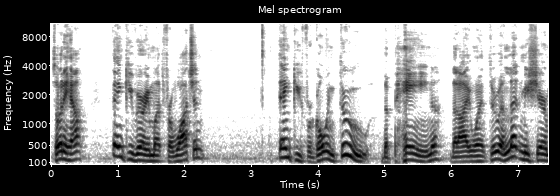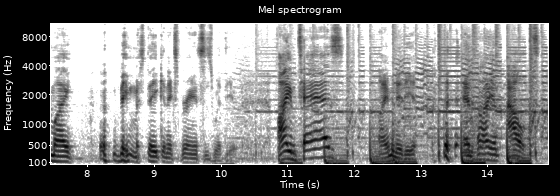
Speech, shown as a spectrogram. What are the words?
So anyhow, thank you very much for watching. Thank you for going through the pain that I went through and letting me share my big mistake and experiences with you. I am Taz. I am an idiot. and I am out.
